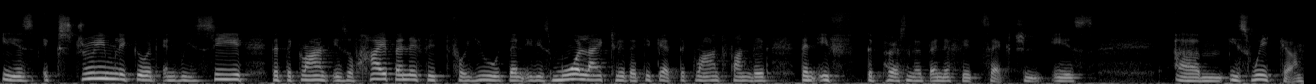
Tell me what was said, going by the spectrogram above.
is extremely good and we see that the grant is of high benefit for you, then it is more likely that you get the grant funded than if the personal benefit section is, um, is weaker.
